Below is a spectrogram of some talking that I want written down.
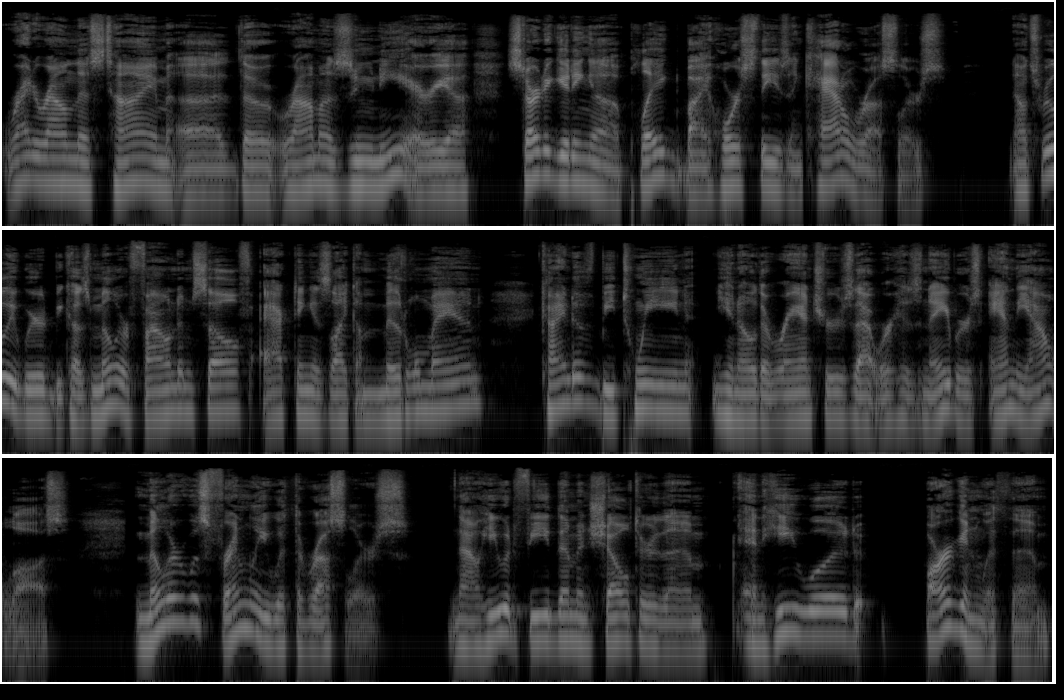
Right around this time, uh, the Ramah Zuni area started getting uh, plagued by horse thieves and cattle rustlers. Now it's really weird because Miller found himself acting as like a middleman, kind of between, you know, the ranchers that were his neighbors and the outlaws. Miller was friendly with the rustlers. Now he would feed them and shelter them, and he would bargain with them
